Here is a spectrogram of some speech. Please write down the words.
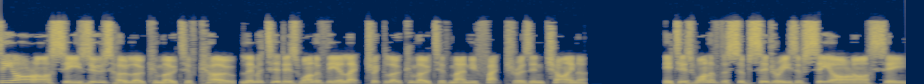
CRRC Zhuzhou Locomotive Co., Limited is one of the electric locomotive manufacturers in China. It is one of the subsidiaries of CRRC.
